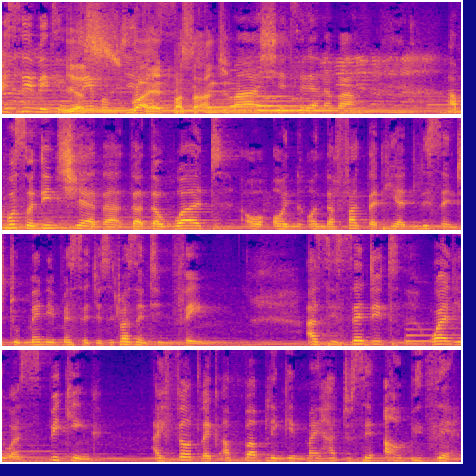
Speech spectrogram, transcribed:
receive it in the name of Yes. Jesus. Go ahead, Pastor Angela. Apostle didn't share the, the, the word on, on the fact that he had listened to many messages. It wasn't in vain. As he said it while he was speaking, I felt like a bubbling in my heart to say, I'll be there.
